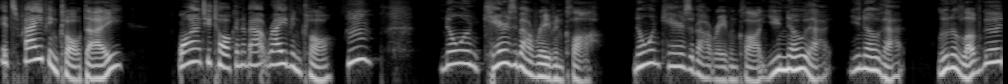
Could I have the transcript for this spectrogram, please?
It's Ravenclaw Day. Why aren't you talking about Ravenclaw? No one cares about Ravenclaw. No one cares about Ravenclaw. You know that. You know that. Luna Lovegood?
